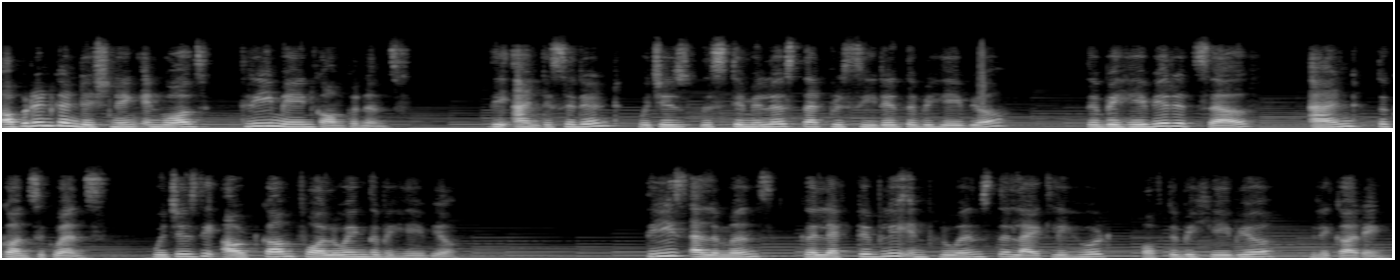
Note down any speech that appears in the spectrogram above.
Operant conditioning involves three main components the antecedent, which is the stimulus that preceded the behavior, the behavior itself, and the consequence, which is the outcome following the behavior. These elements collectively influence the likelihood of the behavior recurring.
